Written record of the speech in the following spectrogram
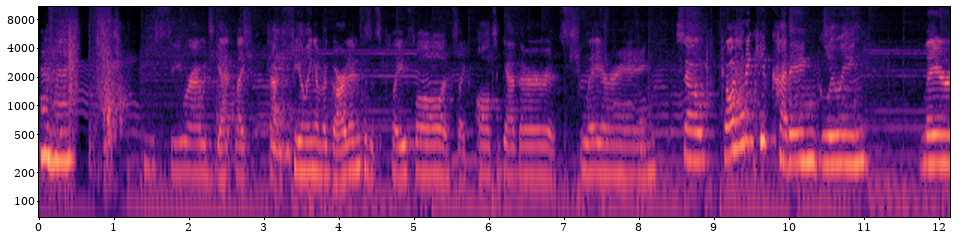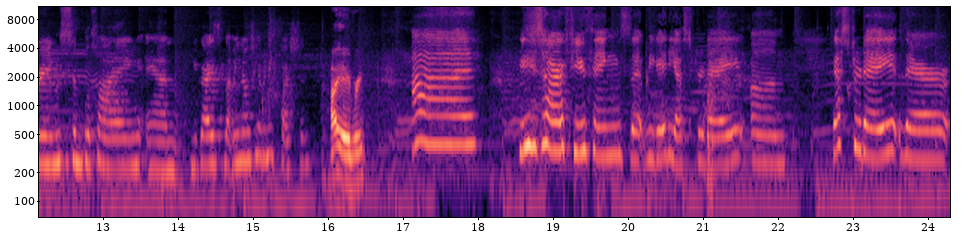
Mm-hmm. You see where I would get like that feeling of a garden because it's playful, it's like all together, it's layering. So go ahead and keep cutting, gluing, layering, simplifying, and you guys let me know if you have any questions. Hi, Avery. Hi. These are a few things that we did yesterday. Um, yesterday there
